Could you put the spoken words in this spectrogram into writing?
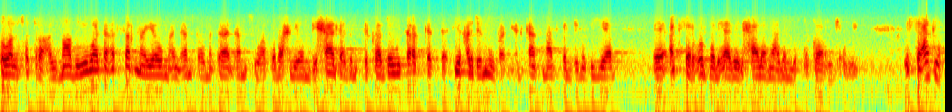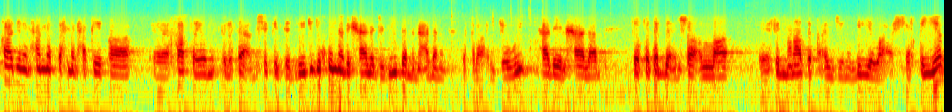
طوال الفترة الماضية. وتأثرنا يوم الأمس أو مساء الأمس وصباح اليوم بحاله عدم استقرار جوي تركز تاثيرها جنوبا يعني كانت المناطق الجنوبية آه، أكثر عرضة لهذه الحالة من عدم الاستقرار الجوي. الساعات القادمة محمد تحمل حقيقة آه، خاصة يوم الثلاثاء بشكل تدريجي. دخولنا بحالة جديدة من عدم الاستقرار الجوي، هذه الحالة سوف تبدأ إن شاء الله في المناطق الجنوبية والشرقية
